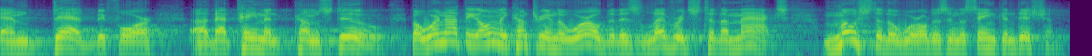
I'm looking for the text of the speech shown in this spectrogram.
and dead before uh, that payment comes due. But we're not the only country in the world that is leveraged to the max. Most of the world is in the same condition.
